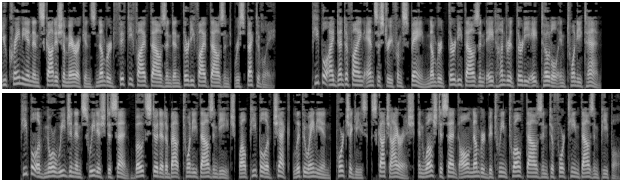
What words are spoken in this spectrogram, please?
Ukrainian and Scottish Americans numbered 55,000 and 35,000, respectively. People identifying ancestry from Spain numbered 30,838 total in 2010. People of Norwegian and Swedish descent both stood at about 20,000 each, while people of Czech, Lithuanian, Portuguese, Scotch-Irish, and Welsh descent all numbered between 12,000 to 14,000 people.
